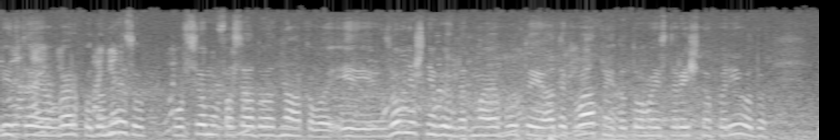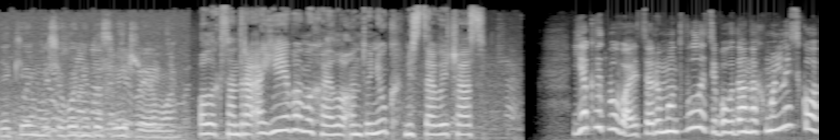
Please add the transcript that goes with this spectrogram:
від е, верху до низу по всьому фасаду однаково. І зовнішній вигляд має бути адекватний до того історичного періоду, який ми сьогодні досліджуємо. Олександра Агієва, Михайло Антонюк. Місцевий час. Як відбувається ремонт вулиці Богдана Хмельницького,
